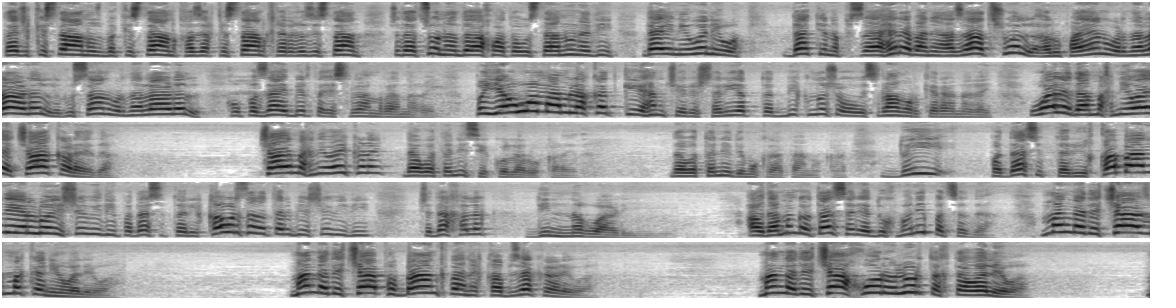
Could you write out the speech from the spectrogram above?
تاجکستان ازبکستان قزاقستان قرغیزستان چې دا څونه د اخواته وستانونه دي دا یې نیولې و دا تنه په ظاهر باندې آزاد شول اروپایان ورنه لاړل روسان ورنه لاړل خو په ځای بیرته اسلام رانغی په یو مملکت کې هم چې شریعت تطبیق نشو او اسلام ورکه رانغی ولې دا مخنیوي چا کړی ده چا مخنیوي کړي دا وطني سیکولرو کړي دا دا وطني دیموکراتانو کړي دوی په داسې طریقه باندې لوی شوی دی په داسې طریقه ورسره تربیه شوی دی چې دا خلک دین نه غواړي او دا منګه تاسو سره دښمنی په څه ده منګه د چا از مکه نیولې و منګه د چا په بانک باندې قبضه کړې و منګه د چا خور لور تختولې و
